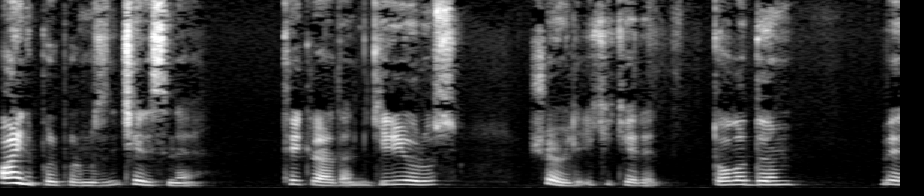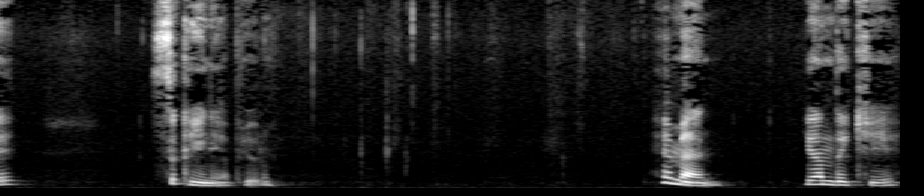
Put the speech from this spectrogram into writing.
Aynı pırpırımızın içerisine tekrardan giriyoruz. Şöyle iki kere doladım ve sık iğne yapıyorum. Hemen yandaki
